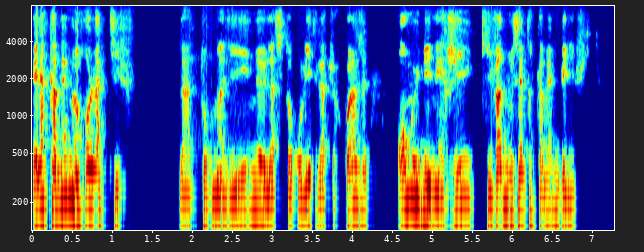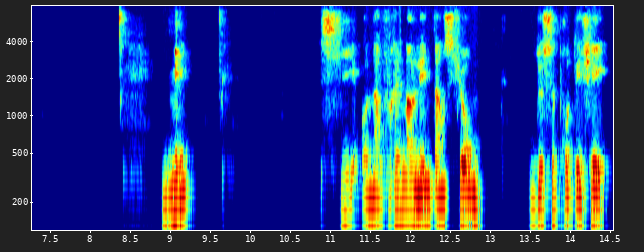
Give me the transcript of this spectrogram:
elle a quand même un rôle actif. La tourmaline, la storolite et la turquoise ont une énergie qui va nous être quand même bénéfique. Mais si on a vraiment l'intention de se protéger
